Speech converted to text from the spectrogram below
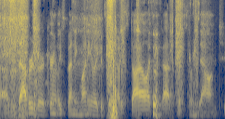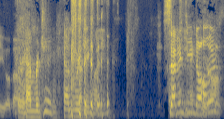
Uh, the Stabbers are currently spending money like it's going out of style. I think that puts them down to about they're hemorrhaging, hemorrhaging money. 17. Seventeen I could be wrong. dollars.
